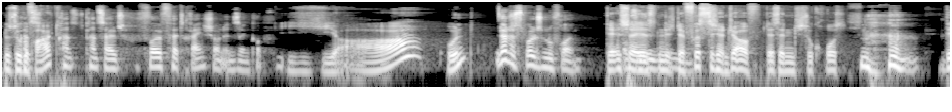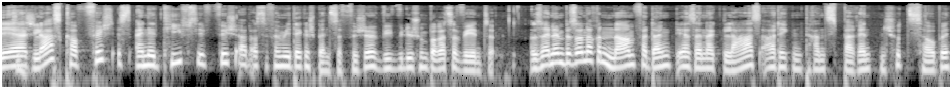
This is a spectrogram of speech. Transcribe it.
nur so kannst, gefragt? Kannst, kannst halt voll fett reinschauen in seinen Kopf. Ja. Und? Ja, das wollte ich nur fragen. Der ist Ob ja jetzt nicht, der frisst sich ja nicht auf. Der ist ja nicht so groß. Der Glaskopffisch ist eine Tiefseefischart aus der Familie der Gespensterfische, wie Willi schon bereits erwähnte. Seinen besonderen Namen verdankt er seiner glasartigen, transparenten Schutzhaube,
